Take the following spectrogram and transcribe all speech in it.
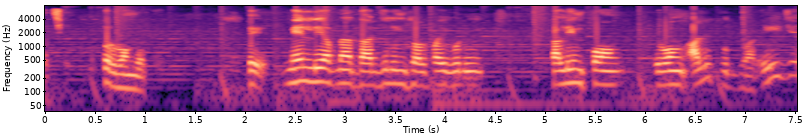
আছে উত্তরবঙ্গে মেনলি আপনার দার্জিলিং, জলপাইগুড়ি, কালিম্পং এবং আলিপুরদুয়ার। এই যে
